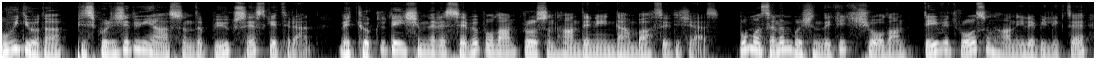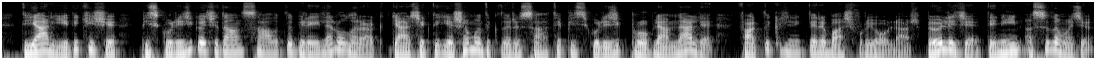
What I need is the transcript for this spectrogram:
Bu videoda psikoloji dünyasında büyük ses getiren ve köklü değişimlere sebep olan Rosenhan deneyinden bahsedeceğiz. Bu masanın başındaki kişi olan David Rosenhan ile birlikte diğer 7 kişi psikolojik açıdan sağlıklı bireyler olarak gerçekte yaşamadıkları sahte psikolojik problemlerle farklı kliniklere başvuruyorlar. Böylece deneyin asıl amacı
